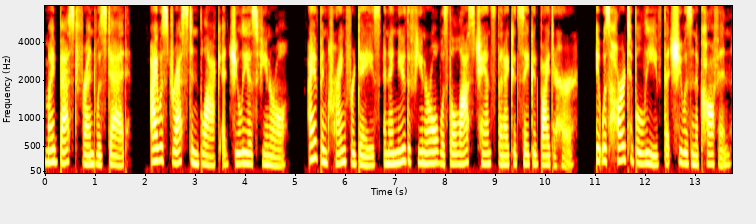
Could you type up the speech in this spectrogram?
My best friend was dead. I was dressed in black at Julia's funeral. I have been crying for days and I knew the funeral was the last chance that I could say goodbye to her. It was hard to believe that she was in a coffin.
